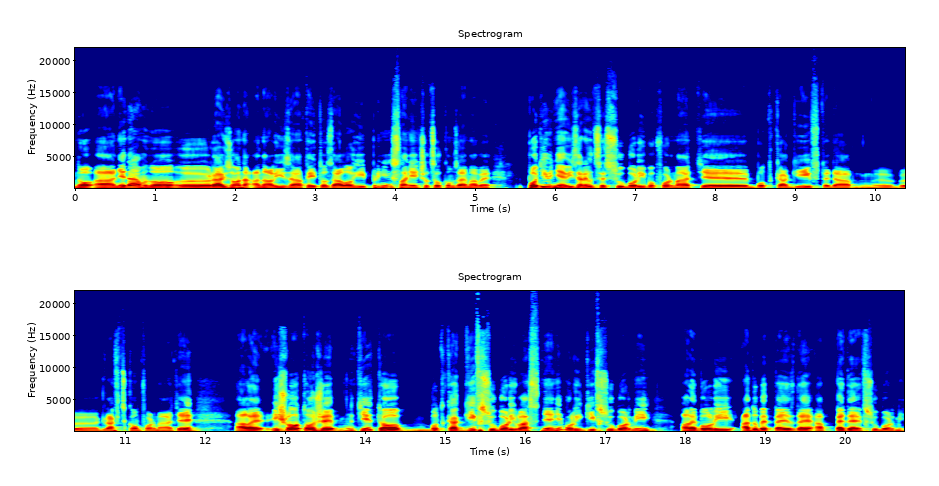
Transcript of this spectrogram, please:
No a nedávno realizovaná analýza tejto zálohy priniesla niečo celkom zaujímavé podivne vyzerajúce súbory vo formáte .gif, teda v grafickom formáte, ale išlo o to, že tieto .gif súbory vlastne neboli GIF súbormi, ale boli Adobe PSD a PDF súbormi.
